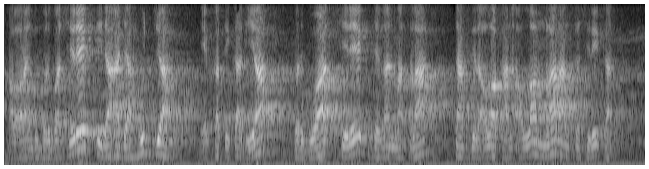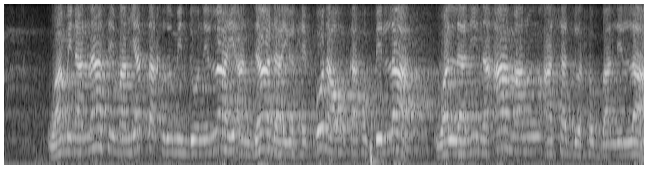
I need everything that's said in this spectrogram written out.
Kalau orang itu berbuat syirik tidak ada hujah ya ketika dia berbuat syirik dengan masalah takdir Allah karena Allah melarang kesyirikan. Wa minan nasi man yattakhidhu min dunillahi andada yuhibbunahum ka hubbillah walladzina amanu asyaddu hubban lillah.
